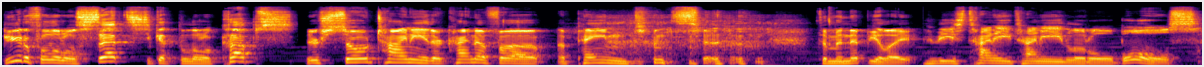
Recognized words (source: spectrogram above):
Beautiful little sets. You get the little cups. They're so tiny. They're kind of a, a pain to, to, manipulate. These tiny, tiny little bowls.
